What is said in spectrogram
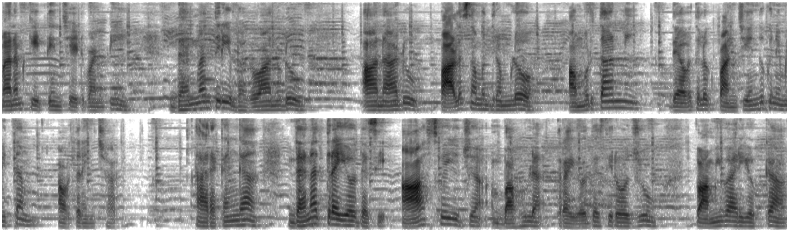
మనం కీర్తించేటువంటి ధన్వంతరి భగవానుడు ఆనాడు పాళసముద్రంలో అమృతాన్ని దేవతలకు పంచేందుకు నిమిత్తం అవతరించారు. ఆ రకంగా ధనత్రయోదశి ఆశ్వయుజ బహుళ త్రయోదశి రోజు స్వామివారి యొక్క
